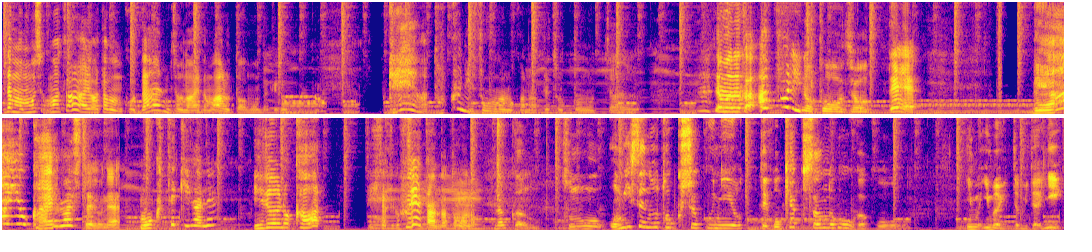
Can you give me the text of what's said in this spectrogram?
でももしもちろんあれは多分こう男女の間もあるとは思うんだけどゲイは特にそうなのかなってちょっと思っちゃう。でもなんかアプリの登場って出会いを変えましたよね。目的がねいろいろ変わってきたというか増えたんだと思うの、なん。かそのお店の特色によってお客さんの方がこう今今言ったみたいに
